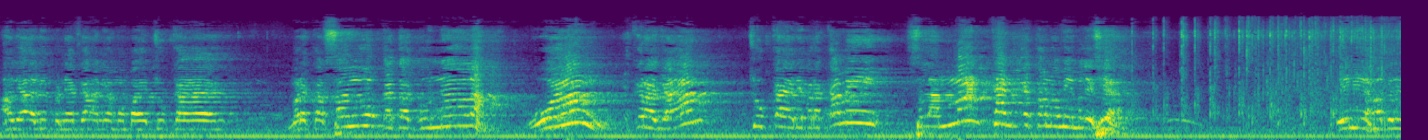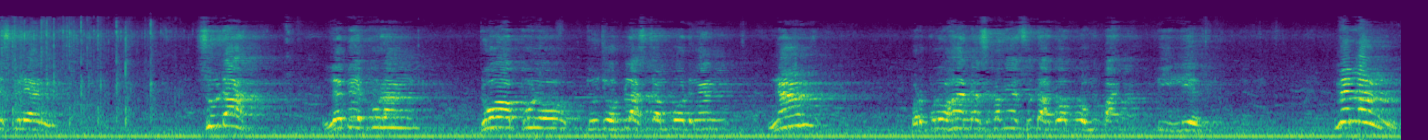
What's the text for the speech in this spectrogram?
ahli-ahli perniagaan yang membayar cukai, mereka sanggup kata gunalah wang kerajaan cukai daripada kami selamatkan ekonomi Malaysia. Ini hadirin sekalian. Sudah lebih kurang 20 17 campur dengan 6 perpuluhan dan sebagainya sudah 24 bilion memang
